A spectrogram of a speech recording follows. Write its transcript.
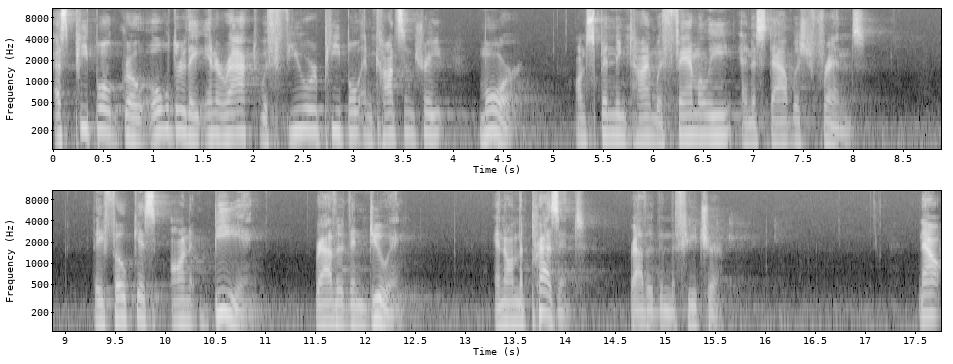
As people grow older, they interact with fewer people and concentrate more on spending time with family and established friends. They focus on being rather than doing, and on the present rather than the future. Now,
